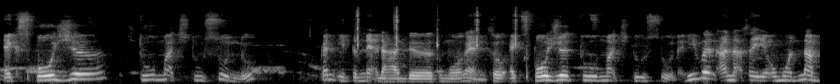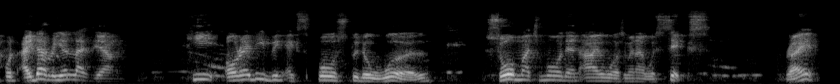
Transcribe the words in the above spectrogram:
exposure too much too soon tu, kan internet dah ada semua kan. So exposure too much too soon. And even anak saya yang umur 6 pun, I dah realise yang he already being exposed to the world so much more than I was when I was six. Right?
